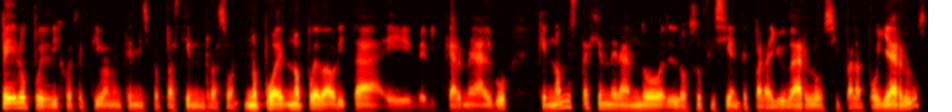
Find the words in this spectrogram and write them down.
pero pues dijo, efectivamente, mis papás tienen razón. No puedo, no puedo ahorita eh, dedicarme a algo que no me está generando lo suficiente para ayudarlos y para apoyarlos.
